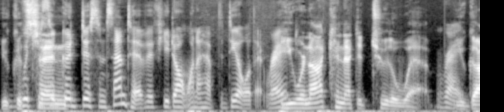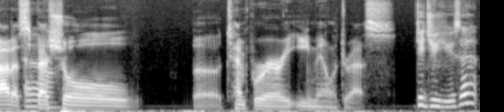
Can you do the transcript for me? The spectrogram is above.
you could which send. is a good disincentive if you don't want to have to deal with it, right? You were not connected to the web. Right. You got a Oh. special uh, temporary email address. Did you use it?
